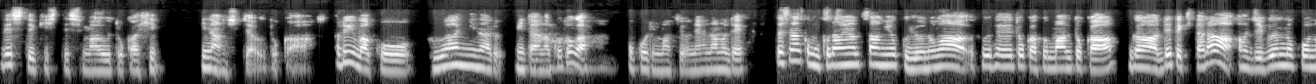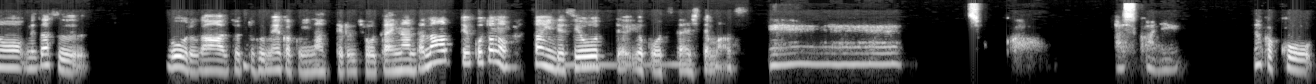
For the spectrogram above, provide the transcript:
で指摘してしまうとか、ひ非難しちゃうとか、あるいはこう、不安になるみたいなことが起こりますよね。なので、私なんかもクライアントさんによく言うのは、不平とか不満とかが出てきたら、あ自分のこの目指すゴールがちょっと不明確になってる状態なんだなっていうことのサインですよってよくお伝えしてます。ええそっか。確かに。なんかこ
